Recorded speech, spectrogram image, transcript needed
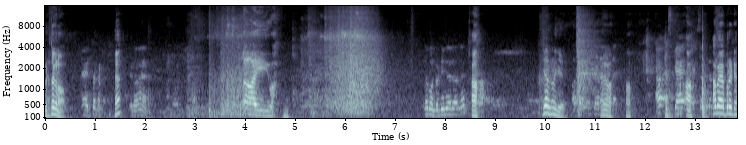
എടുത്തക്കണോ? അയ്യോ. ആ. ചേർക്കണേ ചേ ആ. ആ ആ പേപ്പർ ഇട്ടോ.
